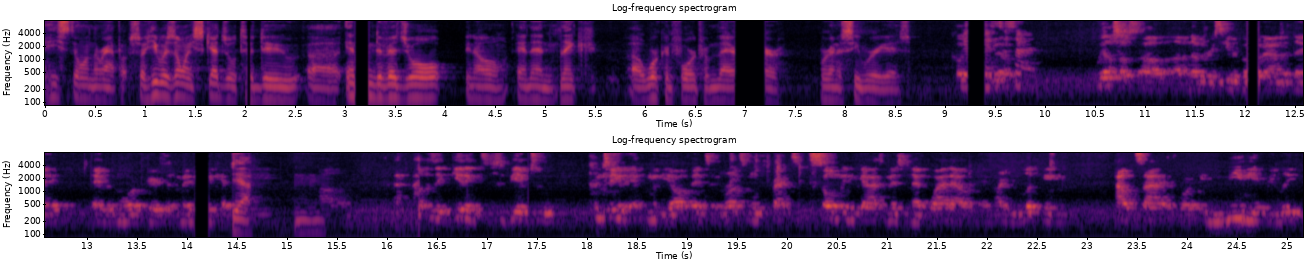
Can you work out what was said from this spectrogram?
He's still in the ramp up. So he was only scheduled to do uh, individual, you know, and then think uh, working forward from there. We're going to see where he is. Coach, we also saw another receiver go down today. David Moore appears to maybe catch. Yeah. Mm-hmm. Um, how is it getting to just be able to continue to implement the offense and run smooth practice so many guys missing that wideout? And are you looking outside for immediate relief?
